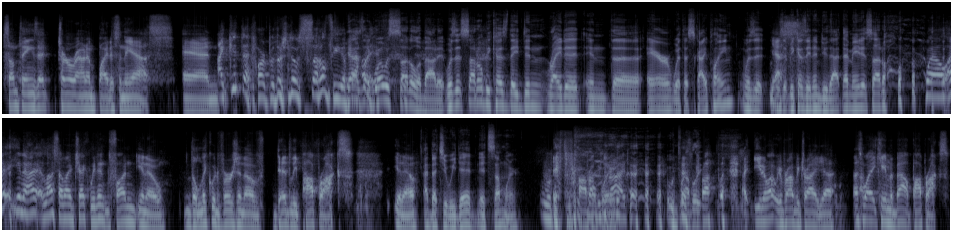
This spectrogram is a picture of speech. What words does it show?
some things that turn around and bite us in the ass, and I get that part, but there's no subtlety about it. Yeah, it's like it. what was subtle about it? Was it subtle because they didn't write it in the air with a skyplane? Was it? Was it because they didn't do that that made it subtle? well, I, you know, I, last time I checked, we didn't fund you know the liquid version of deadly pop rocks. You know, I bet you we did. It's somewhere. it's probably. tried. We probably. Probably, you know what? We probably tried. Yeah, that's uh, why it came about. Pop rocks,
